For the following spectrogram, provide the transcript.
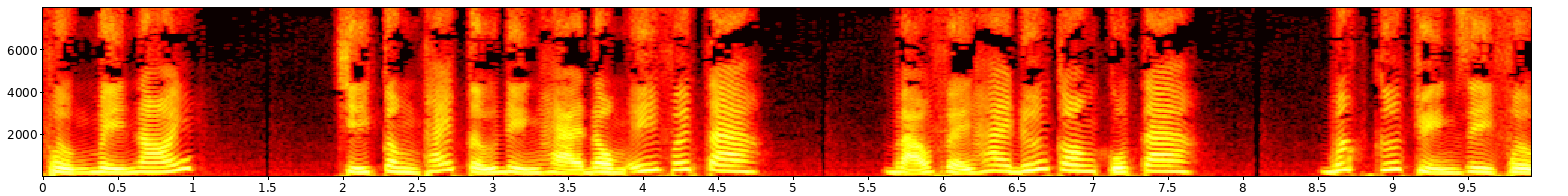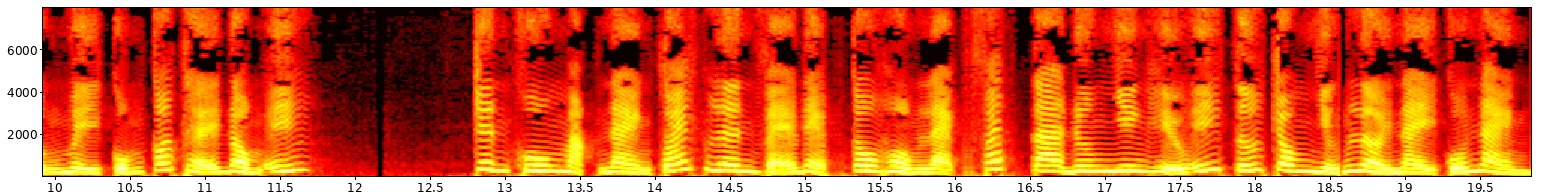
Phượng Mị nói. Chỉ cần Thái tử điện hạ đồng ý với ta. Bảo vệ hai đứa con của ta. Bất cứ chuyện gì Phượng Mị cũng có thể đồng ý. Trên khuôn mặt nàng toát lên vẻ đẹp câu hồn lạc phách, ta đương nhiên hiểu ý tứ trong những lời này của nàng.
